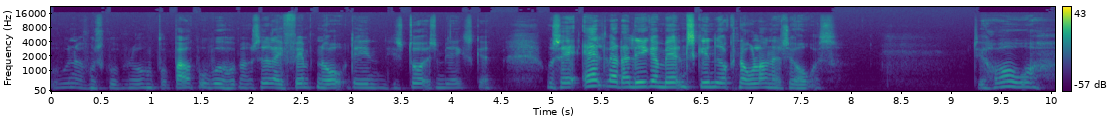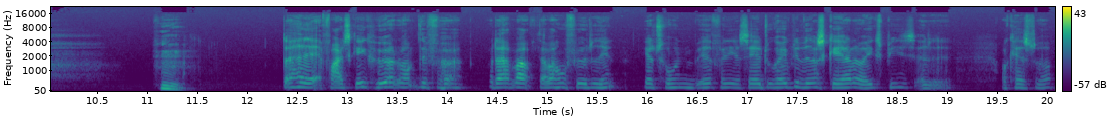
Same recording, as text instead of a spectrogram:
uden at hun skulle nå, hun bare boede, hun sidder der i 15 år, det er en historie, som jeg ikke skal. Hun sagde, alt hvad der ligger mellem skinnet og knoglerne er til overs. Det er hårde ord. Hmm. Der havde jeg faktisk ikke hørt om det før, og der var, der var hun flyttet ind. Jeg tog hende med, fordi jeg sagde, du kan ikke blive ved at skære dig og ikke spise altså, og kaste op.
